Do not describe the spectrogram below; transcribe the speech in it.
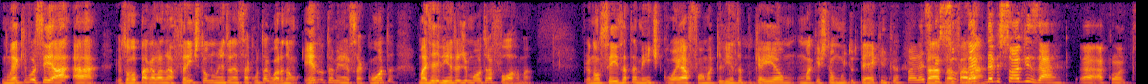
não é que você, ah, ah, eu só vou pagar lá na frente, então não entra nessa conta agora. Não, entra também nessa conta, mas ele entra de uma outra forma. Eu não sei exatamente qual é a forma que ele entra, porque aí é um- uma questão muito técnica su- falar. deve, deve só avisar a, a conta.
